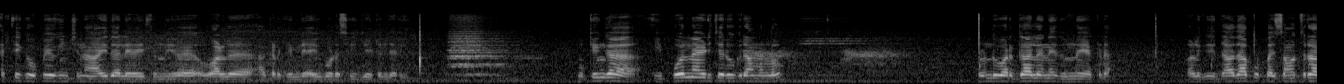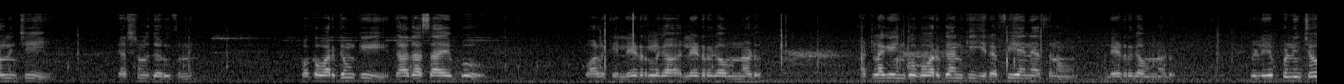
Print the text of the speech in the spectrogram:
హత్యకి ఉపయోగించిన ఆయుధాలు ఏవైతే ఉన్నాయో వాళ్ళు అక్కడికి వెళ్ళి అవి కూడా సీజ్ చేయడం జరిగింది. ముఖ్యంగా ఈ పోల్నాయుడు చెరువు గ్రామంలో రెండు వర్గాలు అనేది ఉన్నాయి అక్కడ. వాళ్ళకి దాదాపు పది సంవత్సరాల నుంచి ఘర్షణలు జరుగుతున్నాయి. ఒక వర్గంకి దాదాసాహెబ్ వాళ్ళకి లీడర్లుగా లీడర్గా ఉన్నాడు. అట్లాగే ఇంకొక వర్గానికి ఈ రఫీ అనే అతను లీడర్గా ఉన్నాడు. వీళ్ళు ఎప్పటి నుంచో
